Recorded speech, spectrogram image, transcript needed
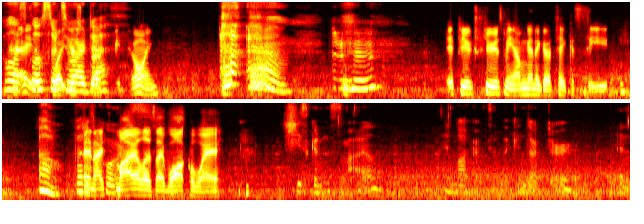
Pull us Hey, it's closer what to you're our supposed death. to be doing. Mhm. If you excuse me, I'm gonna go take a seat. Oh, but and of I course. smile as I walk away. She's gonna smile and walk up to the conductor and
